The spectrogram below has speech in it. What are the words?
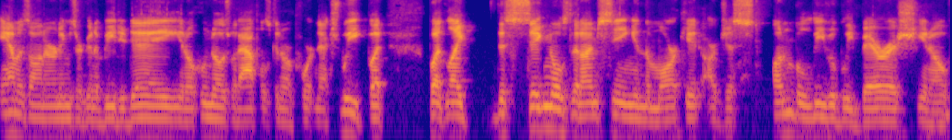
amazon earnings are going to be today? You know who knows what apple's going to report next week? But but like the signals that I'm seeing in the market are just unbelievably bearish, you know,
